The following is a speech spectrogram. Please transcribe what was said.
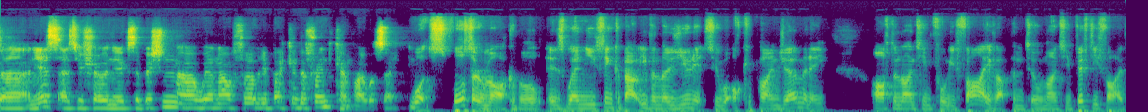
uh, and yes, as you show in the exhibition, uh, we are now firmly back in the friend camp, I would say. What's also remarkable is when you think about even those units who were occupying Germany after 1945 up until 1955,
